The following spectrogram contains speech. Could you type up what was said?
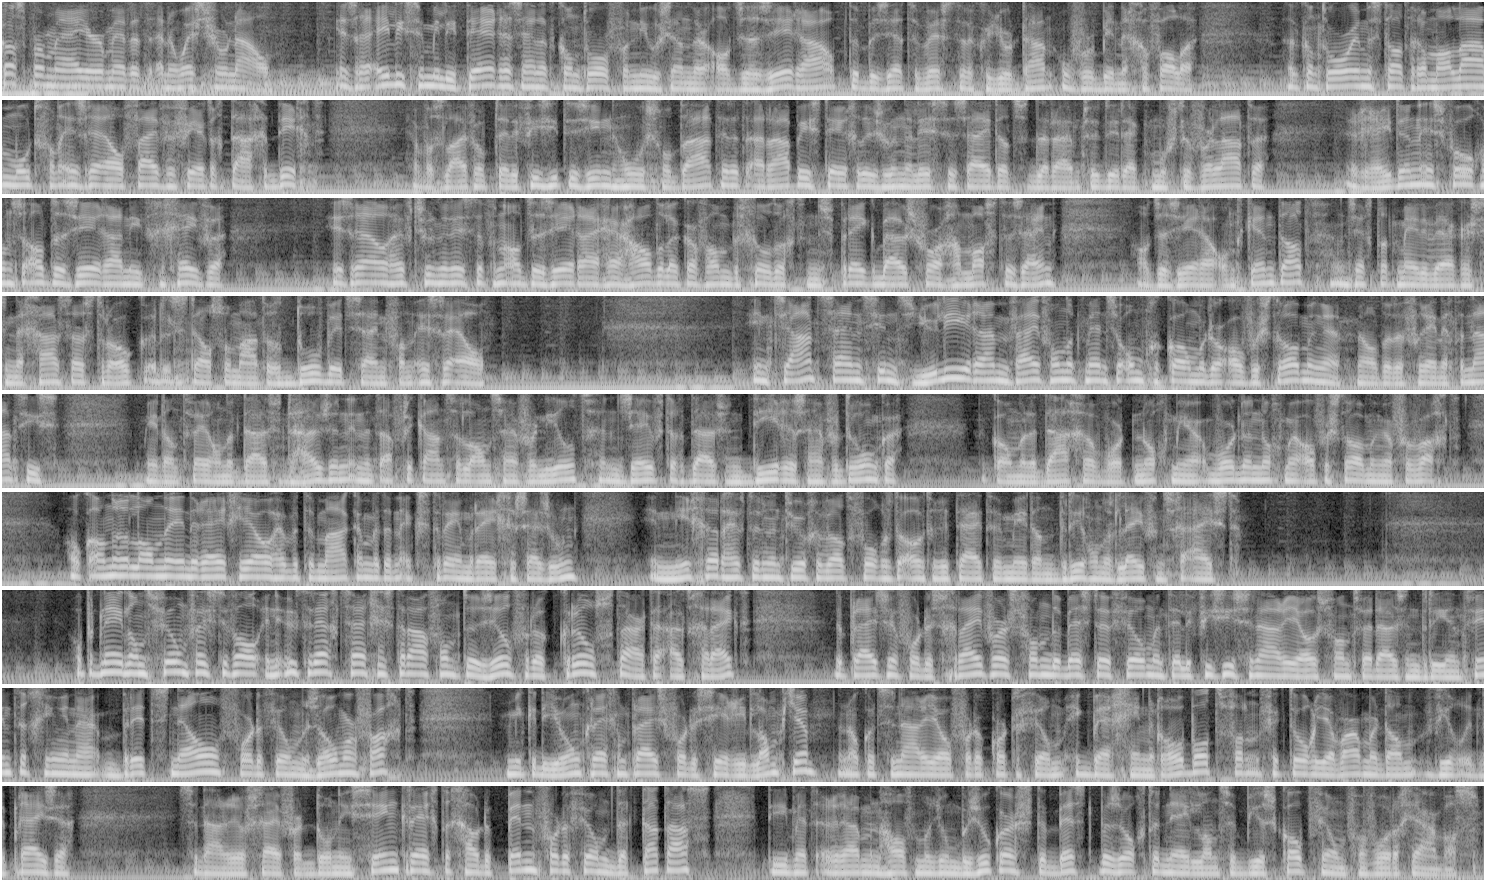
Kasper Meijer met het NOS-journaal. Israëlische militairen zijn het kantoor van nieuwszender Al Jazeera... op de bezette westelijke Jordaan-oever binnengevallen. Het kantoor in de stad Ramallah moet van Israël 45 dagen dicht. Er was live op televisie te zien hoe een soldaat in het Arabisch tegen de journalisten zei... dat ze de ruimte direct moesten verlaten. Reden is volgens Al Jazeera niet gegeven... Israël heeft journalisten van Al Jazeera herhaaldelijk ervan beschuldigd een spreekbuis voor Hamas te zijn. Al Jazeera ontkent dat en zegt dat medewerkers in de Gazastrook stelselmatig doelwit zijn van Israël. In Tjaad zijn sinds juli ruim 500 mensen omgekomen door overstromingen, melden de Verenigde Naties. Meer dan 200.000 huizen in het Afrikaanse land zijn vernield en 70.000 dieren zijn verdronken. De komende dagen wordt nog meer, worden nog meer overstromingen verwacht. Ook andere landen in de regio hebben te maken met een extreem regenseizoen. In Niger heeft het natuurgeweld volgens de autoriteiten meer dan 300 levens geëist. Op het Nederlands Filmfestival in Utrecht zijn gisteravond de zilveren krulstaarten uitgereikt. De prijzen voor de schrijvers van de beste film- en televisiescenario's van 2023 gingen naar Brit Snel voor de film Zomervacht... Mieke de Jong kreeg een prijs voor de serie Lampje. En ook het scenario voor de korte film Ik ben geen robot van Victoria Warmerdam viel in de prijzen. Scenario-schrijver Donny Singh kreeg de gouden pen voor de film De Tata's... die met ruim een half miljoen bezoekers de best bezochte Nederlandse bioscoopfilm van vorig jaar was.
